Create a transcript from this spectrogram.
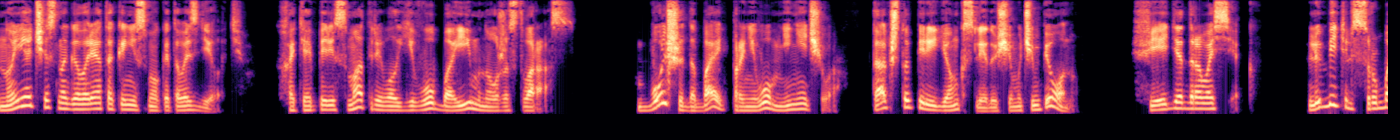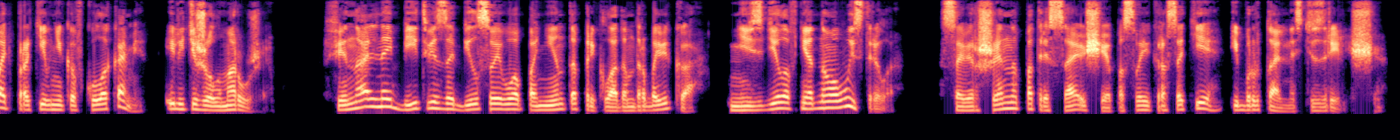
Но я, честно говоря, так и не смог этого сделать. хотя пересматривал его бои множество раз. Больше добавить про него мне нечего, так что перейдем к следующему чемпиону. Федя Дровосек. Любитель срубать противников кулаками или тяжелым оружием. В финальной битве забил своего оппонента прикладом дробовика, не сделав ни одного выстрела. Совершенно потрясающее по своей красоте и брутальности зрелище.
